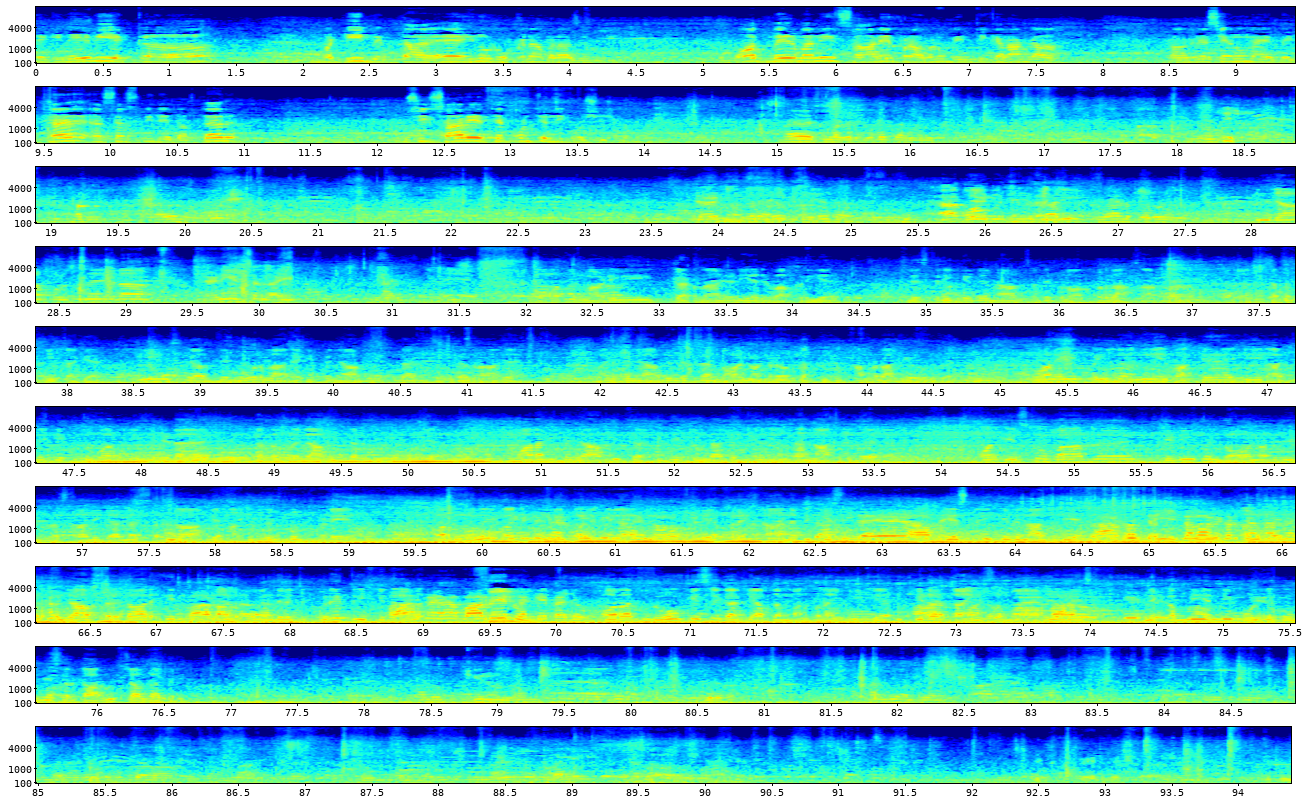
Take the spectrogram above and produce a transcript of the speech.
ਲੇਕਿਨ ਇਹ ਵੀ ਇੱਕ ਵੱਡੀ ਵਿਪਤਾ ਹੈ ਇਹਨੂੰ ਰੋਕਣਾ ਬੜਾ ਜ਼ਰੂਰੀ ਹੈ। ਬਹੁਤ ਮਿਹਰਬਾਨੀ ਸਾਰੇ ਭਰਾਵਾਂ ਨੂੰ ਬੇਨਤੀ ਕਰਾਂਗਾ। ਕਾਂਗਰਸੀਆਂ ਨੂੰ ਮੈਂ ਬੈਠਾ ਹੈ ਐਸਐਸਪੀ ਦੇ ਦਫ਼ਤਰ। ਤੁਸੀਂ ਸਾਰੇ ਇੱਥੇ ਪਹੁੰਚਣ ਦੀ ਕੋਸ਼ਿਸ਼ ਕਰੋ। ਮੈਂ ਇਸ ਮਗਰ ਵੀਡੀਓ ਕਰ ਲਈ ਜੀ ਕਰੋ ਪੰਜਾਬ ਪੁਲਿਸ ਨੇ ਜਿਹੜਾ ਡੈਡੀ ਇਟਸ ਲਾਈਵ ਬਹੁਤ ਹੀ ਮਾੜੀ ਘਟਨਾ ਜਿਹੜੀ ਅੱਜ ਵਾਪਰੀ ਹੈ, ਜਿਸ ਤਰੀਕੇ ਦੇ ਨਾਲ ਸਾਡੇ ਬਲਾਕ ਪ੍ਰਧਾਨ ਸਾਹਿਬ ਦਾ ਕਤਲ ਕੀਤਾ ਗਿਆ। ਇਹ ਇਸ ਗੱਲ ਤੇ ਮੋਹਰ ਲਾ ਰਿਹਾ ਕਿ ਪੰਜਾਬ ਦੇ ਜਿਹੜਾ ਜੰਗਲ ਰਾਜ ਹੈ, ਅੱਜ ਪੰਜਾਬ ਦੇ ਵਿੱਚ ਜਿਹੜਾ ਲਾਅ ਐਂਡ ਆਰਡਰ ਉਹ ਧਰਤੀ ਤੋਂ ਖੰਭ ਲਾ ਕੇ ਹੋ ਗਿਆ। ਔਰ ਇਹ ਪਹਿਲਾਂ ਨਹੀਂ, ਇਹ ਵਾਕਿਆ ਹੈ ਕਿ ਅੱਜ ਇੱਕ ਤੋਂ ਬਾਅਦ ਇੱਕ ਜਿਹੜਾ ਹੈ, ਕਤਲ ਪੰਜਾਬ ਦੀ ਧਰਤੀ ਤੇ ਹੋ ਗਿਆ। ਔਰ ਅੱਜ ਪੰਜਾਬ ਦੀ ਧਰਤੀ ਤੇ ਗੁੰਡਾ ਗਰਦੀਆਂ ਦਾ ਨਾਸ਼ ਕੀਤਾ ਜਾ ਰਿਹਾ ਔਰ ਇਸ ਤੋਂ ਬਾਅਦ ਜਿਹੜੀ ਕੋਈ ਲਾਅ ਆਰਡਰ ਦੀ ਵਿਵਸਥਾ ਦੀ ਗੱਲ ਹੈ ਸਰਕਾਰ ਦੇ ਹੱਥ ਬਿਲਕੁਲ ਖੜੇ ਔਰ ਲੋਕ ਅੱਜ ਪੂਰੇ ਭਾਰਤ ਪੰਜਾਬ ਦੇ ਲੋਕ ਜਿਹੜੇ ਆ ਪਰੇਸ਼ਾਨ ਹੈ ਵੀ ਕਿਸ ਇਸ ਤਰੀਕੇ ਦੇ ਨਾਲ ਜਿਹੜੀ ਹੈ ਪੰਜਾਬ ਸਰਕਾਰ ਇਹ ਗੱਲ ਪਾਉਣ ਦੇ ਵਿੱਚ ਪੂਰੇ ਤਰੀਕੇ ਨਾਲ ਫੇਲ ਹੋਈ ਔਰ ਅੱਜ ਲੋਕ ਇਸੇ ਕਰਕੇ ਆਪਦਾ ਮਨ ਬਣਾਈ ਬੈਠੇ ਆ ਕਿ ਕਿਹੜਾ ਟਾਈਮ ਸਮਾਂ ਇਸ ਨਿਕੰਮੀ ਇੰਨੀ ਬੋਲ ਕੇ ਗੂੰਗੀ ਸਰਕਾਰ ਨੂੰ ਚੱਲਦਾ ਕਰੇ।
